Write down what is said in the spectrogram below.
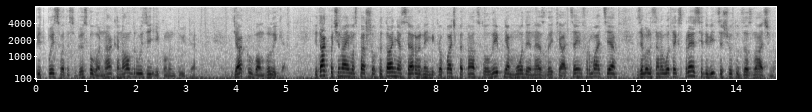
підписуватись обов'язково на канал, друзі, і коментуйте. Дякую вам велике. І так, починаємо з першого питання. Серверний мікропатч 15 липня моди не злетять. Ця інформація з'явилася на Вотекспресі. Дивіться, що тут зазначено.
